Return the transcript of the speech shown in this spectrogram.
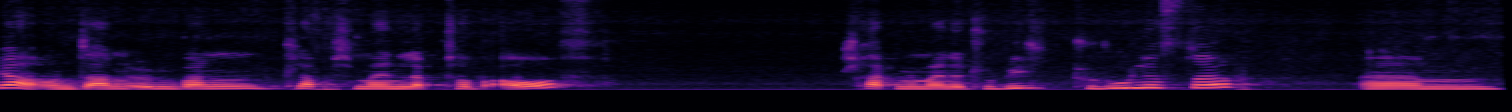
ja, und dann irgendwann klappe ich meinen Laptop auf, schreibe mir meine To-Do-Liste. Ähm,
